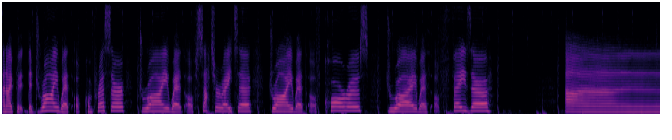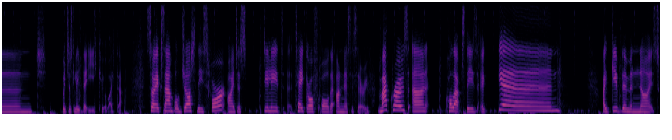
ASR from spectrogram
and I put the dry wet of compressor, dry wet of saturator, dry wet of chorus, dry wet of phaser, and we just leave the EQ like that. So example, just these four, I just delete, take off all the unnecessary macros and collapse these again. I give them a nice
